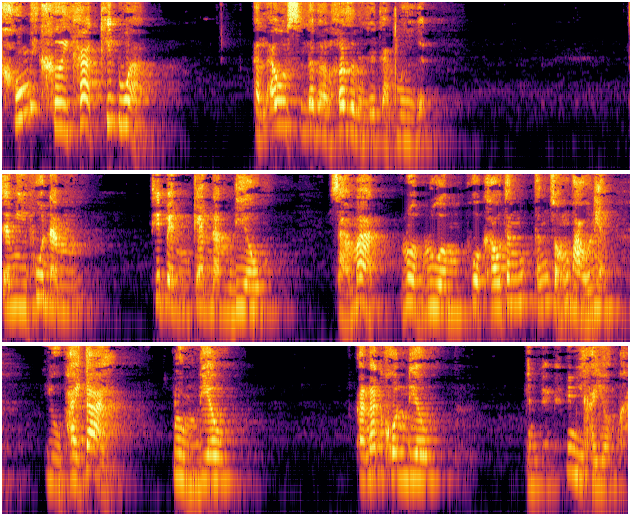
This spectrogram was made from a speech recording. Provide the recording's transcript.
เขาไม่เคยคาดคิดว่าอัลอาสแล้วก็อัลขัซรจะจับมือกัน จะมีผู้นำที่เป็นแกนนำเดียว สามารถรวบรวมพวกเขาทั้งทั้งสองเผ่าเนี่ย อยู่ภายใต้ กลุ่มเดียวอานัตคนเดียว เป็นแบบไม่มีใครยอมใคร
